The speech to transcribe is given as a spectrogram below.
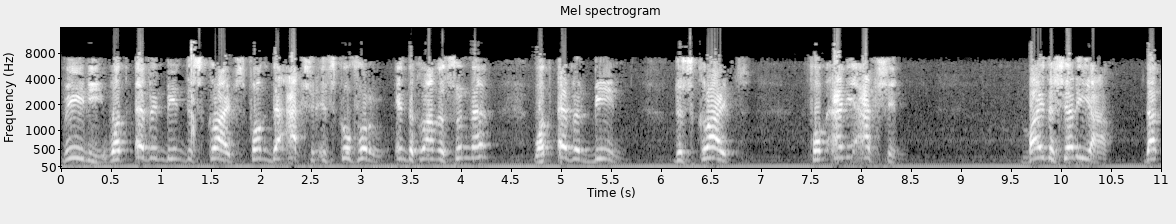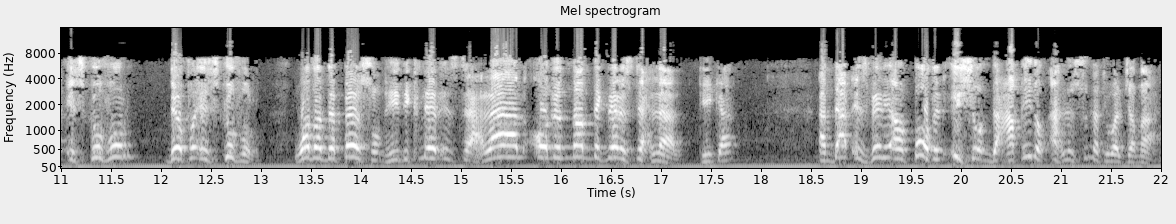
really, whatever been described from the action is kufr in the Quran and Sunnah, whatever been described from any action by the Sharia that is kufr, therefore is kufr. Whether the person he declared istihlal or did not declare istihlal. Tika? And that is very important issue in the aqidah of Ahlul Sunnah wal Jama'ah.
